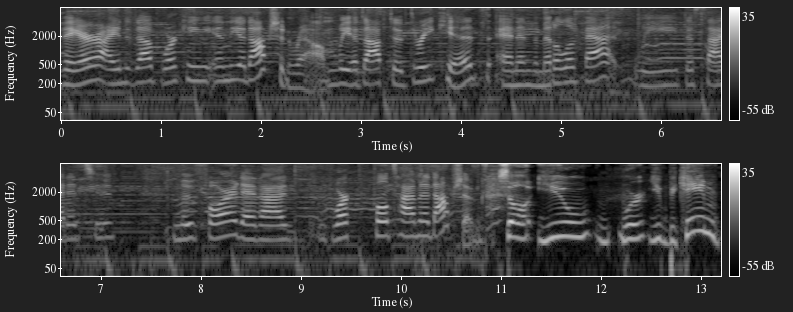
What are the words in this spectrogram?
there, I ended up working in the adoption realm. We adopted three kids, and in the middle of that, we decided to move forward and uh, work full time in adoption. So you were you became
